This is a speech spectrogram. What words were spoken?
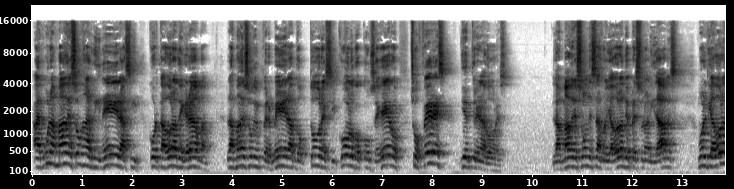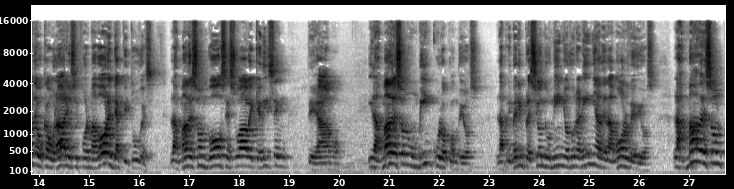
Algunas madres son jardineras y cortadoras de grama. Las madres son enfermeras, doctores, psicólogos, consejeros, choferes y entrenadores. Las madres son desarrolladoras de personalidades, moldeadoras de vocabularios y formadores de actitudes. Las madres son voces suaves que dicen te amo. Y las madres son un vínculo con Dios. La primera impresión de un niño, de una niña, del amor de Dios. Las madres son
